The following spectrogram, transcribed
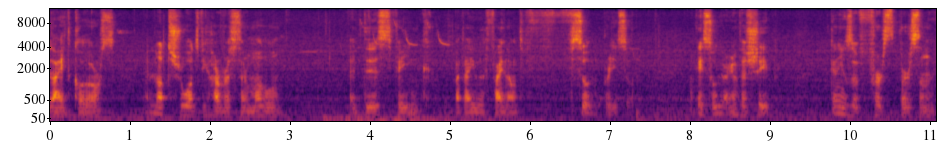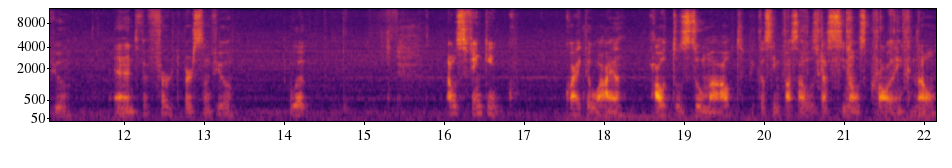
light colors. I'm not sure what the harvester model at this thing, but I will find out soon, pretty soon. Okay, so we are in the ship can use a first person view And the third person view, well, I was thinking qu quite a while how to zoom out, because in past I was just, you know, scrolling. Now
